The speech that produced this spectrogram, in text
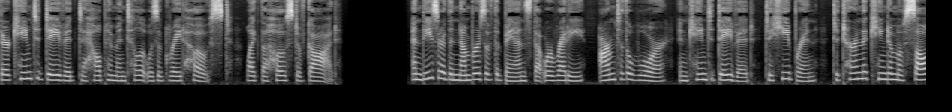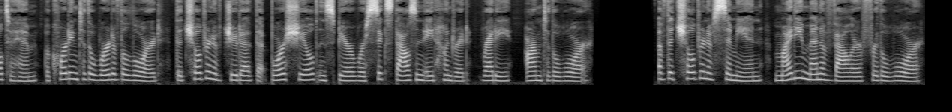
there came to David to help him until it was a great host, like the host of God. And these are the numbers of the bands that were ready, armed to the war, and came to David, to Hebron, to turn the kingdom of Saul to him, according to the word of the Lord. The children of Judah that bore shield and spear were six thousand eight hundred, ready, armed to the war. Of the children of Simeon, mighty men of valor for the war,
